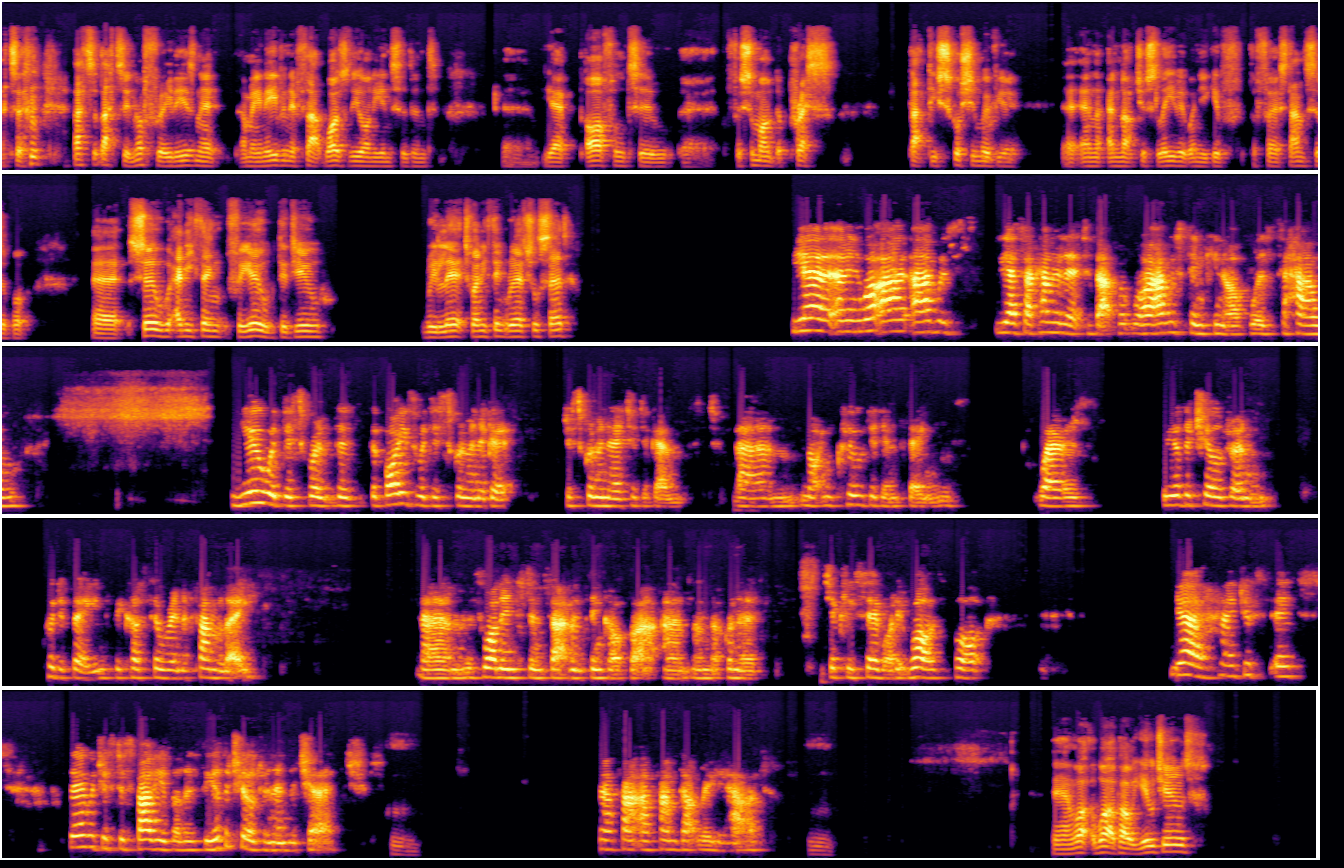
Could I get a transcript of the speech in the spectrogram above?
That's a, that's that's enough, really, isn't it? I mean, even if that was the only incident, um, yeah, awful to uh, for someone to press that discussion with you uh, and and not just leave it when you give the first answer. But uh, Sue, anything for you? Did you relate to anything Rachel said? Yeah, I mean, what I I was yes, I can relate to that. But what I was thinking of was how you were discrim- the, the boys were discriminated discriminated against, um, not included in things, whereas the other children could have been because they were in a family. Um, there's one instance that I can think of, but um, I'm not going to particularly say what it was, but yeah, I just it's they were just as valuable as the other children in the church. Mm. I found, I found that really hard. Mm. Yeah. What What about you, Jude?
